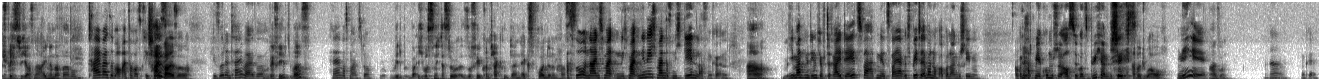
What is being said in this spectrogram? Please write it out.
Ja. Sprichst du hier aus einer eigenen Erfahrung? Teilweise, aber auch einfach aus Klischees. Teilweise? Wieso denn teilweise? Wer fehlt? Was? Hä, was meinst du? Ich wusste nicht, dass du so viel Kontakt mit deinen Ex-Freundinnen hast. Ach so, nein, ich meine, ich mein, nee, nee, ich meine das nicht gehen lassen können. Ah. Jemand, mit dem ich auf drei Dates war, hat mir zwei Jahre später immer noch ab und an geschrieben. Okay. Und hat mir komische Auszüge aus Büchern geschickt. Aber du auch? Nee. Also. Ah, okay.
